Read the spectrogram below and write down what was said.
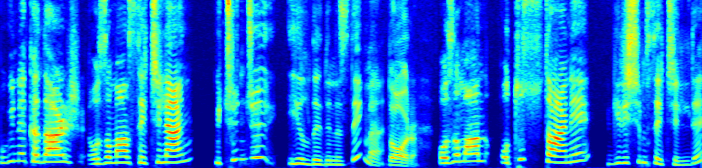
Bugüne kadar o zaman seçilen Üçüncü yıl dediniz değil mi? Doğru. O zaman 30 tane girişim seçildi.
